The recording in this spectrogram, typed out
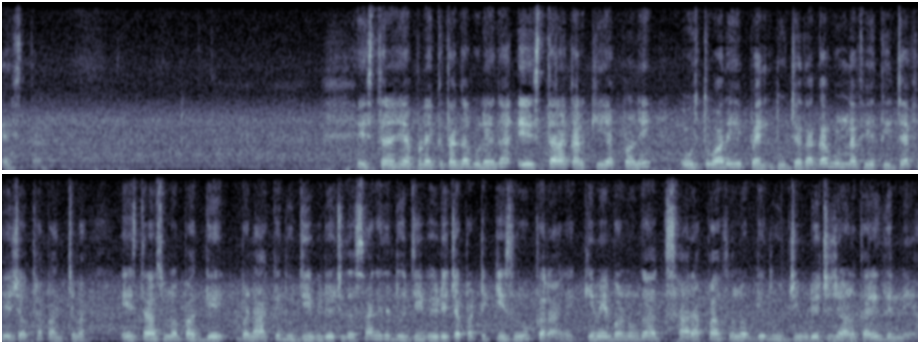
ਇਸ ਤਰ੍ਹਾਂ। ਇਸ ਤਰ੍ਹਾਂ ਇਹ ਆਪਣਾ ਇੱਕ ਧਾਗਾ ਬੁਣੇਗਾ। ਇਸ ਤਰ੍ਹਾਂ ਕਰਕੇ ਆਪਾਂ ਨੇ ਉਸ ਤੋਂ ਬਾਅਦ ਇਹ ਪਹਿਲ, ਦੂਜਾ ਧਾਗਾ ਬੁਣਨਾ, ਫਿਰ ਤੀਜਾ, ਫਿਰ ਚੌਥਾ, ਪੰਜਵਾਂ। ਇਸ ਤਰ੍ਹਾਂ ਤੁਹਾਨੂੰ ਆਪਾਂ ਅੱਗੇ ਬਣਾ ਕੇ ਦੂਜੀ ਵੀਡੀਓ 'ਚ ਦੱਸਾਂਗੇ ਤੇ ਦੂਜੀ ਵੀਡੀਓ 'ਚ ਆਪਾਂ ਟਿੱਕੀ ਸ਼ੁਰੂ ਕਰਾਂਗੇ। ਕਿਵੇਂ ਬਣੂਗਾ? ਸਾਰਾ ਆਪਾਂ ਤੁਹਾਨੂੰ ਅੱਗੇ ਦੂਜੀ ਵੀਡੀਓ 'ਚ ਜਾਣਕਾਰੀ ਦਿੰਨੇ ਆ।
